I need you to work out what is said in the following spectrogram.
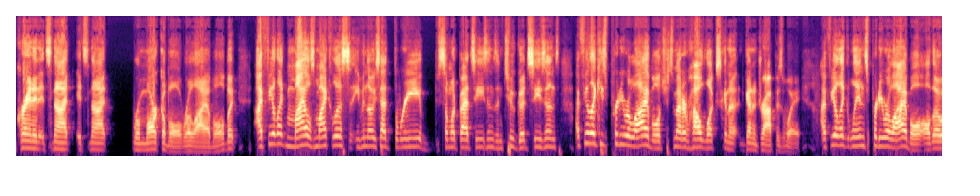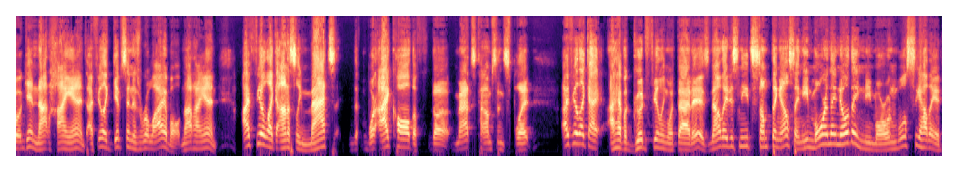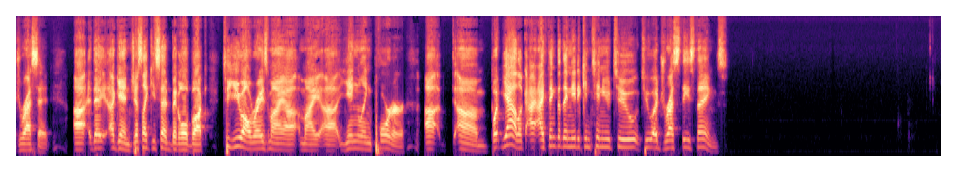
granted, it's not it's not remarkable reliable, but I feel like Miles Mikolas, even though he's had three somewhat bad seasons and two good seasons, I feel like he's pretty reliable. It's just a matter of how luck's gonna gonna drop his way. I feel like Lynn's pretty reliable, although again, not high end. I feel like Gibson is reliable, not high end. I feel like honestly, Matt's what I call the the Matz Thompson split I feel like I, I have a good feeling what that is. Now they just need something else. They need more, and they know they need more, and we'll see how they address it. Uh, they again, just like you said, big old buck. To you, I'll raise my uh, my uh, Yuengling Porter. Uh, um, but yeah, look, I, I think that they need to continue to to address these things.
